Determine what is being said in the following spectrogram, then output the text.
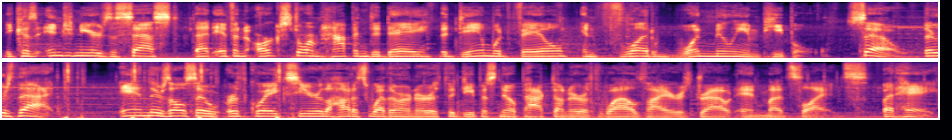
because engineers assessed that if an ARkStorm happened today, the dam would fail and flood 1 million people. So, there's that. And there's also earthquakes here, the hottest weather on Earth, the deepest snow packed on Earth, wildfires, drought, and mudslides. But hey,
